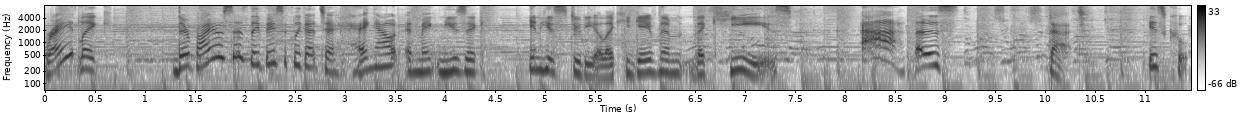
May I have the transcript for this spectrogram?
right? Like, their bio says they basically got to hang out and make music in his studio. Like, he gave them the keys. Ah, that is. That is cool.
